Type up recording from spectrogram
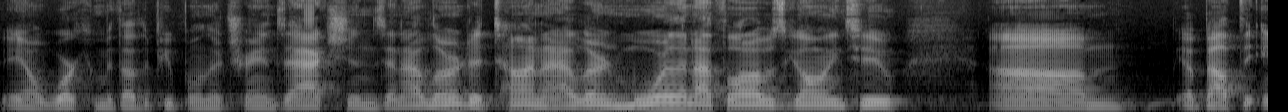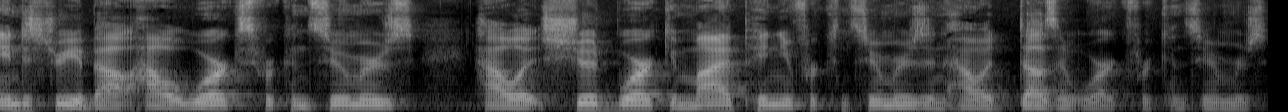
you know, working with other people in their transactions. And I learned a ton. I learned more than I thought I was going to. Um, about the industry, about how it works for consumers, how it should work, in my opinion, for consumers, and how it doesn't work for consumers.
